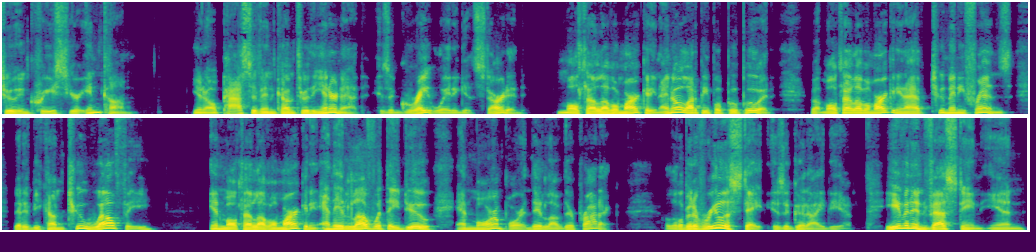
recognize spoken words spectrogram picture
to increase your income. You know, passive income through the internet is a great way to get started. Multi level marketing. I know a lot of people poo poo it, but multi level marketing, I have too many friends that have become too wealthy in multi level marketing and they love what they do. And more important, they love their product. A little bit of real estate is a good idea. Even investing in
